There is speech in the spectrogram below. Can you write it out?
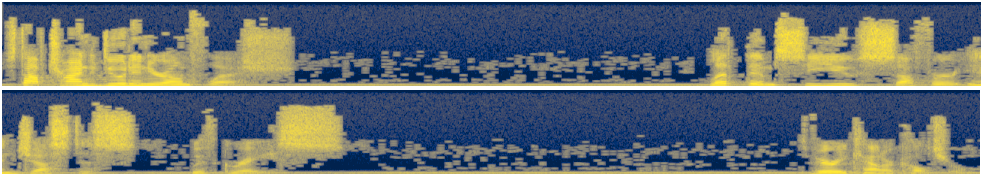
Stop trying to do it in your own flesh. Let them see you suffer injustice with grace. It's very countercultural.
